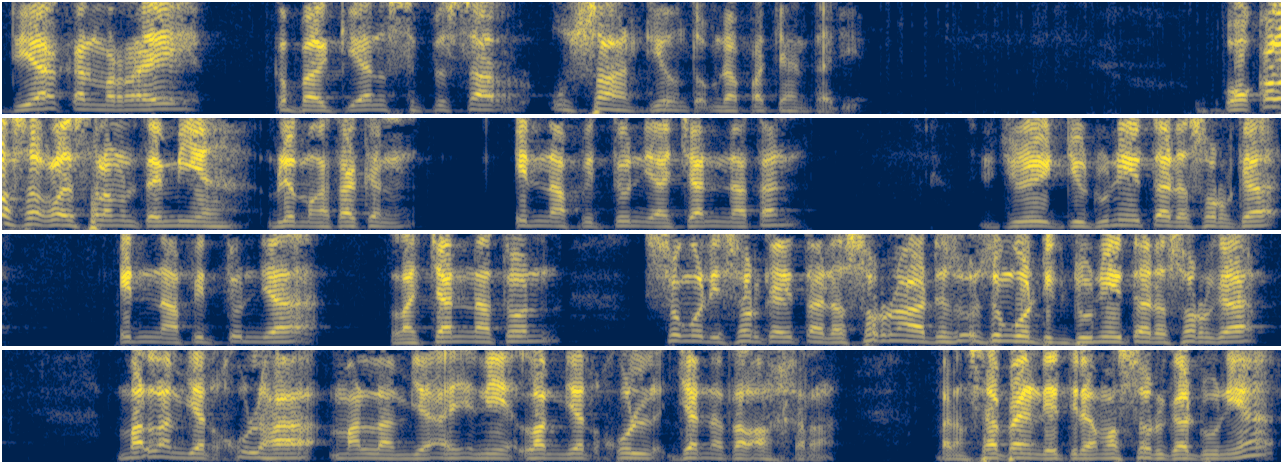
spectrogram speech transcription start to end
dia akan meraih kebahagiaan sebesar usaha dia untuk mendapatkan tadi. Wakala sallallahu alaihi wasallam beliau mengatakan inna fid dunya jannatan. Di, dunia itu ada surga. Inna fid dunya la jannatun. Sungguh di surga itu ada surga sungguh di dunia itu ada surga. Malam yadkhulha malam ya ini lam yadkhul jannatal akhirah. Barang siapa yang dia tidak masuk surga dunia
